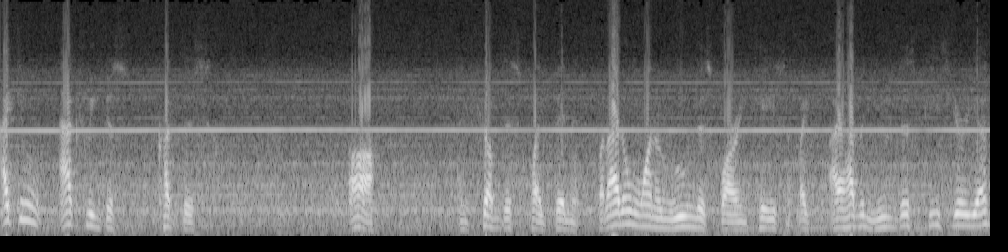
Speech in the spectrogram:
I can actually just cut this off and shove this pipe in it. But I don't want to ruin this bar in case, like, I haven't used this piece here yet.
